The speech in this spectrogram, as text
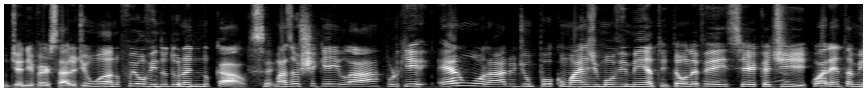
O, de aniversário de um ano, fui ouvindo durante no carro. Sei. Mas eu cheguei lá porque era um horário de um pouco mais de movimento. Então eu levei cerca de 40 minutos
